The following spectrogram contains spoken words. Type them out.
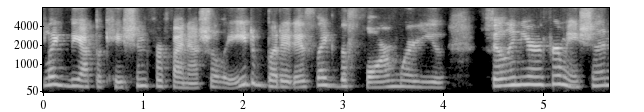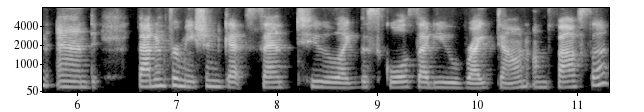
like the application for financial aid, but it is like the form where you fill in your information and that information gets sent to like the schools that you write down on FAFSA.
